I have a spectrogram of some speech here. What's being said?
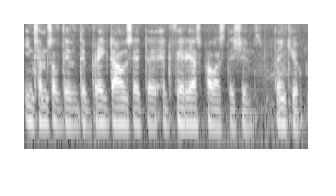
in terms of the, the breakdowns at, uh, at various power stations. Thank you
